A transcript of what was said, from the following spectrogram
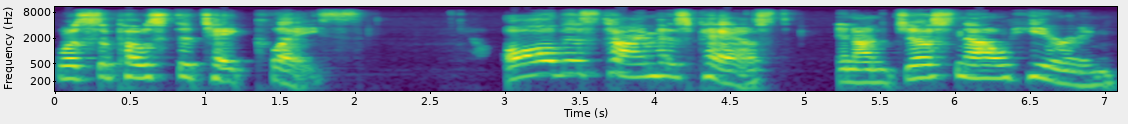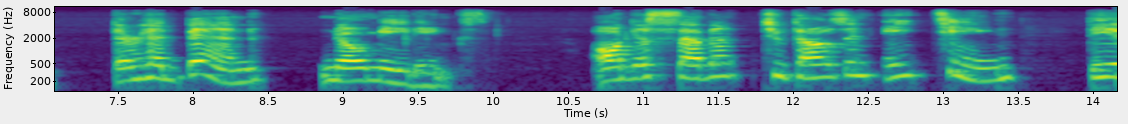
was supposed to take place. All this time has passed, and I'm just now hearing there had been no meetings. August 7th, 2018, the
